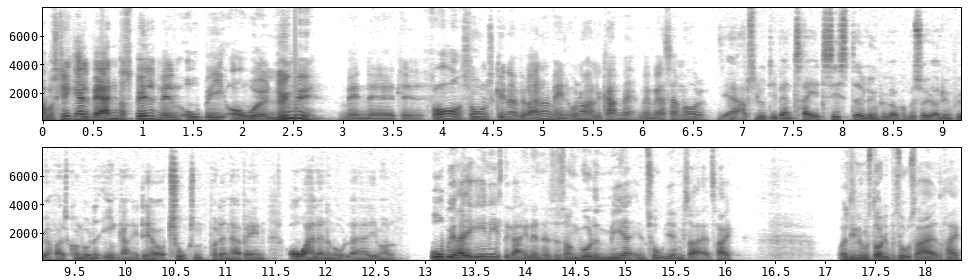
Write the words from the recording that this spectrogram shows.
er måske ikke alverden på spil mellem OB og øh, Lyngby, men øh, det forår, solen skinner, og vi regner med en underholdende kamp med, med masser af mål. Ja, absolut. De vandt 3-1 sidst. Øh, Lyngby var på besøg, og Lyngby har faktisk kun vundet én gang i det her år 1000 på den her bane. Over halvandet mål af hjemmeholdet. OB har ikke en eneste gang i den her sæson vundet mere end to hjemmesejre i træk. Og lige nu står de på to sejre i træk.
